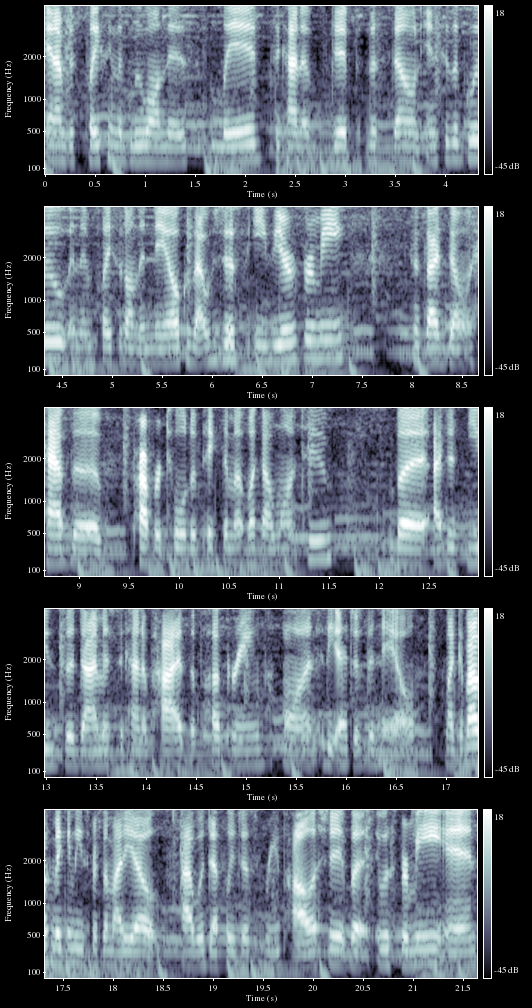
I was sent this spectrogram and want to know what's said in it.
and I'm just placing the glue on this lid to kind of dip the stone into the glue and then place it on the nail because that was just easier for me since I don't have the proper tool to pick them up like I want to but I just used the diamonds to kind of hide the puckering on the edge of the nail. Like if I was making these for somebody else, I would definitely just repolish it, but it was for me and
